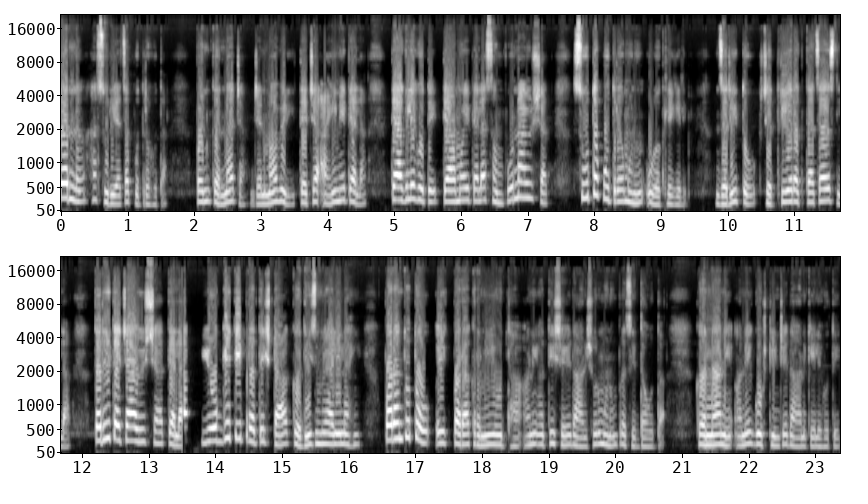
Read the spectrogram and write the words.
कर्ण हा सूर्याचा पुत्र होता. पण कर्णाच्या जन्मावेळी त्याच्या आईने त्याला त्यागले होते. त्यामुळे त्याला संपूर्ण आयुष्यात सूतपुत्र म्हणून ओळखले गेले. जरी तो क्षत्रिय रक्ताचा असला तरी त्याच्या आयुष्यात त्याला योग्य ती प्रतिष्ठा कधीच मिळाली नाही. परंतु तो एक पराक्रमी योद्धा आणि अतिशय दानशूर म्हणून प्रसिद्ध होता. कर्णाने अनेक गोष्टींचे दान केले होते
